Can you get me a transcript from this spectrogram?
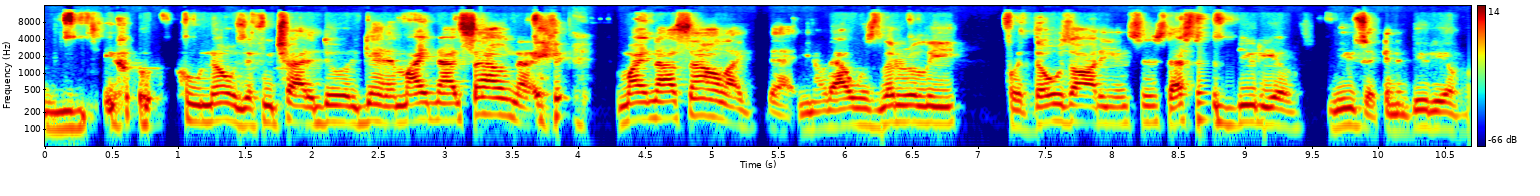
who knows if we try to do it again, it might not sound like it might not sound like that. You know, that was literally for those audiences. That's the beauty of music and the beauty of,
